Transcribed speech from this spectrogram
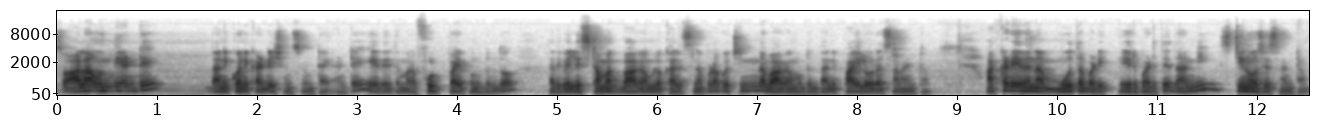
సో అలా ఉంది అంటే దానికి కొన్ని కండిషన్స్ ఉంటాయి. అంటే ఏదైతే మన ఫుడ్ పైప్ ఉంటుందో అది వెళ్ళి స్టమక్ భాగంలో కలిసినప్పుడు ఒక చిన్న భాగం ఉంటుంది. దాన్ని పైలోరస్ అని అంటాం. అక్కడ ఏదైనా మూతబడి ఏర్పడితే దాన్ని స్టినోసిస్ అంటాం.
